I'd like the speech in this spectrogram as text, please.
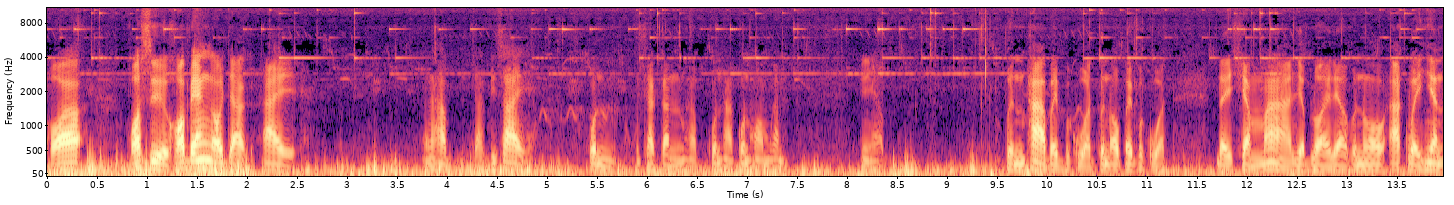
ขอขอซื้อขอแบงค์เอาจากไอ้นะครับ จากพี่ไส้คนรู้จักกันครับคนหักคนหอมกัน นี่ครับ เพิ่นพาไปประกวด เพิ่นเอาไปประกวด ได้แชมป์มาเรียบร้อยแล้ว เพิ่นเอาอักไว้เฮียน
